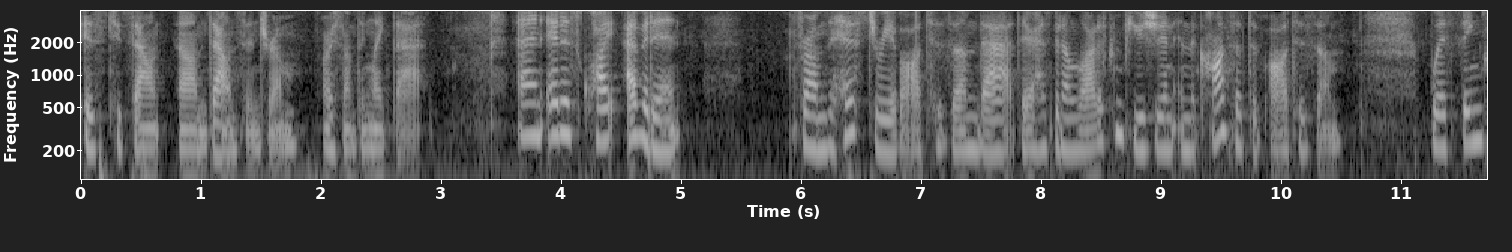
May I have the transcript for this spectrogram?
is to sound, um, Down syndrome or something like that. And it is quite evident from the history of autism that there has been a lot of confusion in the concept of autism, with things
